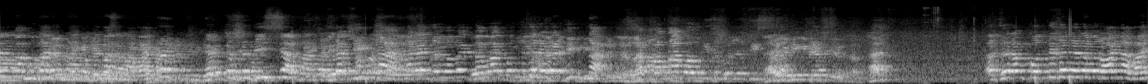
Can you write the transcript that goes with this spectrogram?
পারেন বা মুদায় মুদায় করতে পারেন না ভাই একটা সে দিচ্ছে আপনার এটা ঠিক না আপনারা যেভাবে ব্যবহার করতে গেলে এটা ঠিক না কথা বল কিছু বলে দিচ্ছে হ্যাঁ আর যেরকম করতে গেলে এরকম হয় না ভাই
